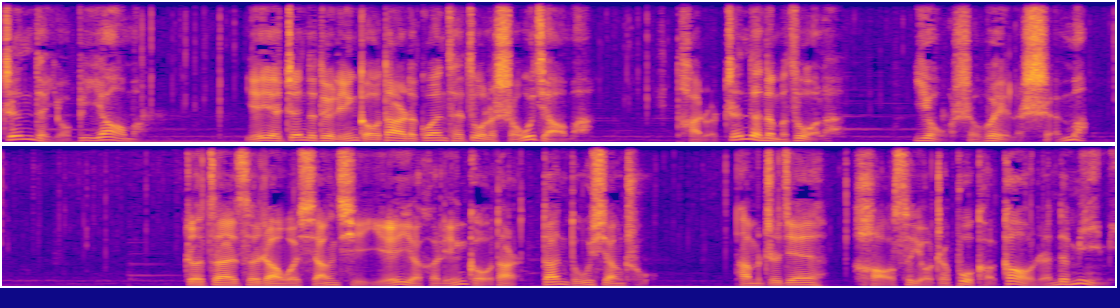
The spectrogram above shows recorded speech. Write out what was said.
真的有必要吗？爷爷真的对林狗蛋儿的棺材做了手脚吗？他若真的那么做了，又是为了什么？这再次让我想起爷爷和林狗蛋儿单独相处，他们之间好似有着不可告人的秘密，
